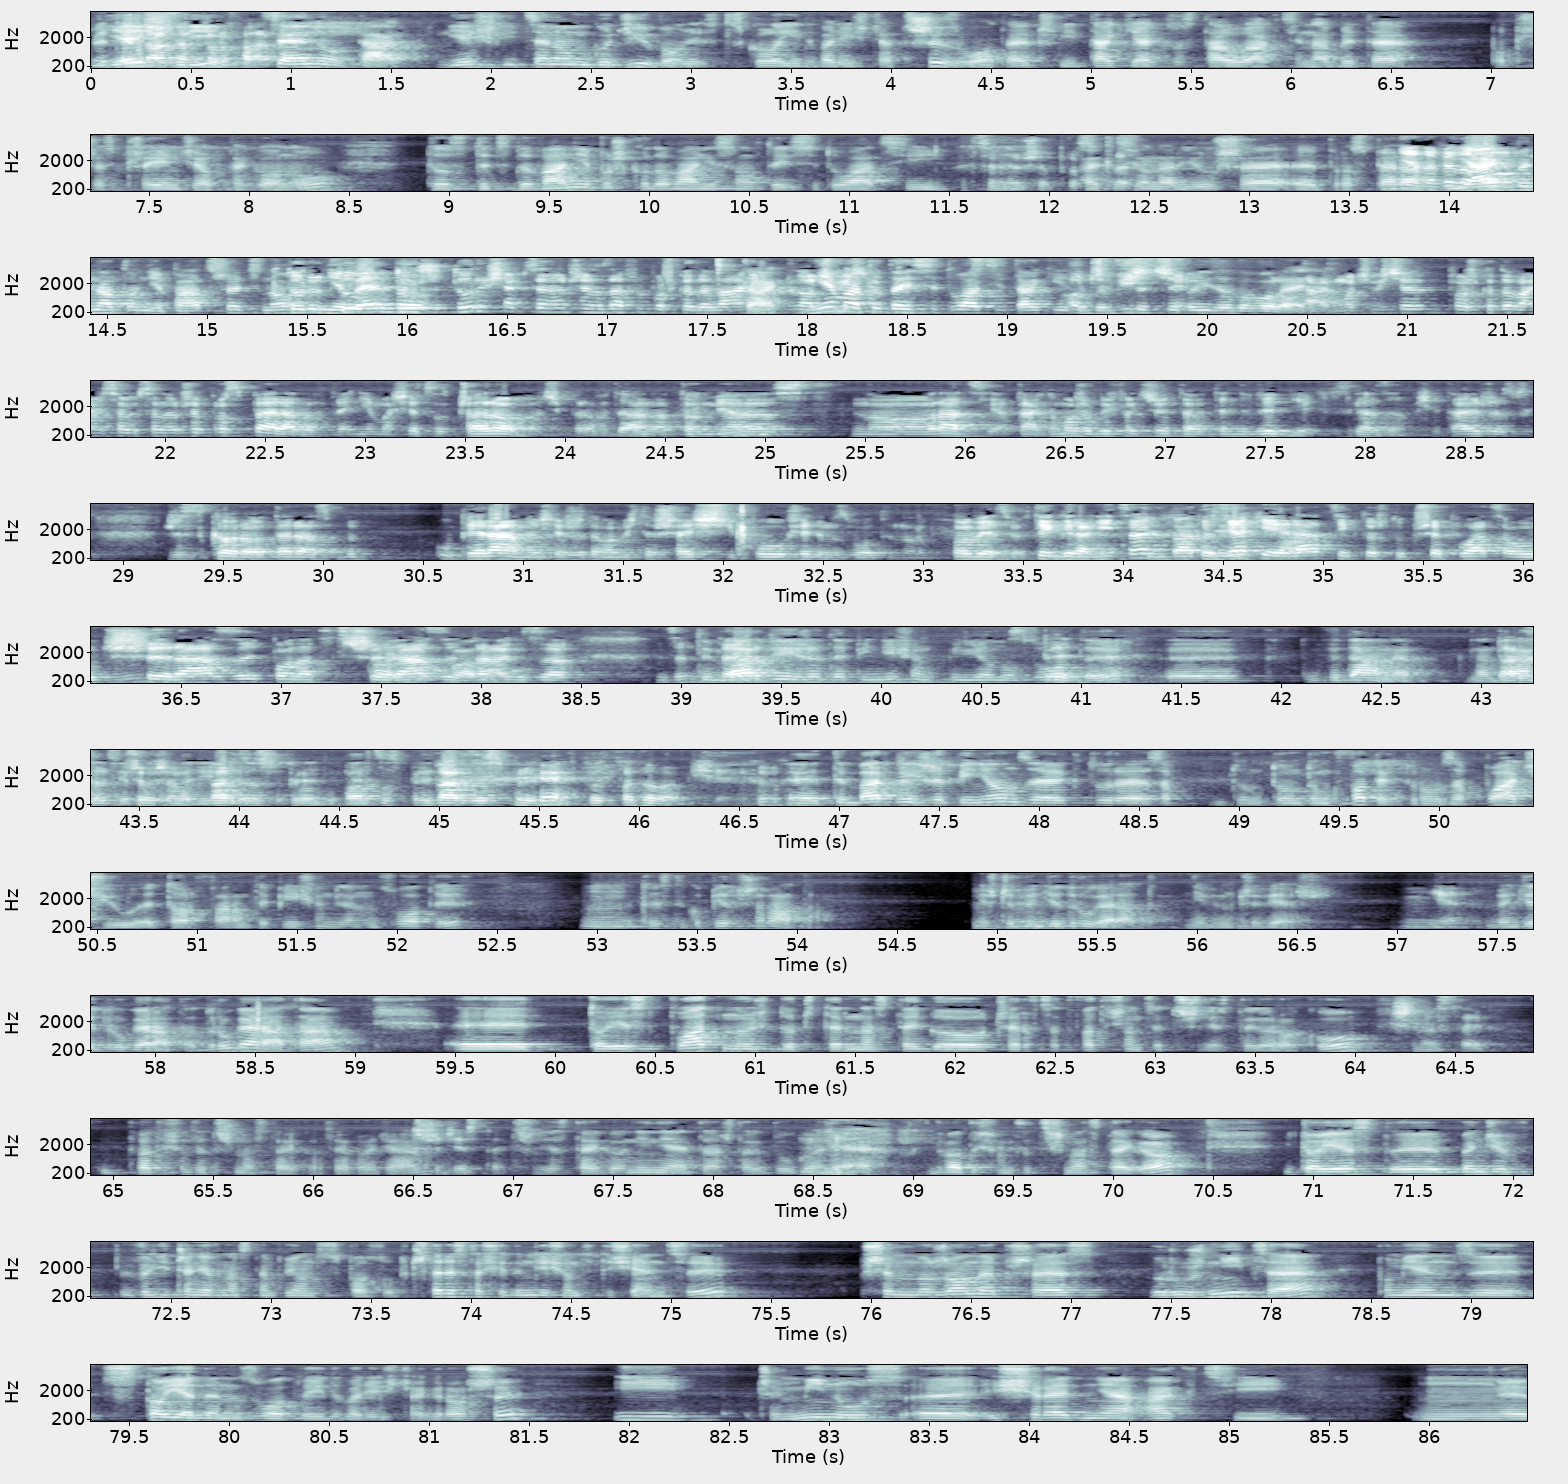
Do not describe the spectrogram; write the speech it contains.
Jeśli ceną, tak, jeśli ceną godziwą jest z kolei 23 zł, czyli tak jak zostały akcje nabyte poprzez przejęcie oktagonu, to zdecydowanie poszkodowani są w tej sytuacji akcjonariusze, akcjonariusze e, Prospera. Nie, no wiadomo, Jakby na to nie patrzeć, no który, nie będą... Któryś akcjonariusze są zawsze poszkodowani. Tak, no, nie ma tutaj sytuacji takiej, żeby wszyscy byli zadowoleni. Tak, no oczywiście poszkodowani są akcjonariusze Prospera, no tutaj nie ma się co czarować, prawda? Natomiast mhm. no racja, tak, może być faktycznie ten, ten wybieg, zgadzam się, tak, że, że skoro teraz upieramy się, że to ma być te 6,5-7 zł, no powiedzmy w tych granicach, to z jakiej racji ktoś tu przepłacał mhm. trzy razy, ponad trzy tak, razy, dokładnie. tak, za, Tym bardziej, że te 50 milionów złotych y, wydane na bardzo, przepraszam, bardzo sprytne, bardzo sprytne. Bardzo sprytne, podoba mi się. E, tym bardziej, że pieniądze, które, za, tą, tą, tą kwotę, którą zapłacił Torfarm, te 50 milionów złotych, mm, to jest tylko pierwsza rata. Jeszcze mhm. będzie druga rata. Nie wiem, czy wiesz. Nie. Będzie druga rata. Druga rata e, to jest płatność do 14 czerwca 2030 roku. 13. 2013, co ja powiedziałem? 30. 30. Nie, nie, to aż tak długo nie. 2013. I to jest, e, będzie wyliczenie w następujący sposób. 470 tysięcy przemnożone przez różnicę pomiędzy 101 zł i 20 groszy i czy minus e, średnia akcji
